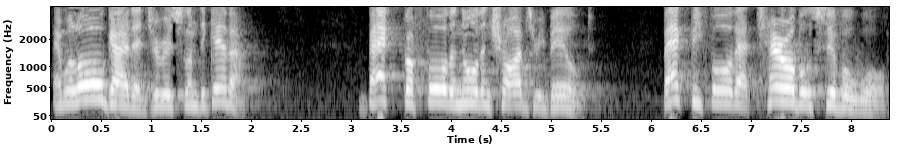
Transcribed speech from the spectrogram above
And we'll all go to Jerusalem together. Back before the northern tribes rebelled. Back before that terrible civil war.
